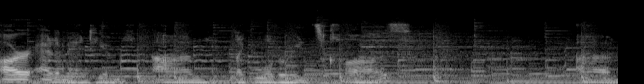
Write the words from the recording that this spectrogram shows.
are adamantium, um, like Wolverine's claws. Um,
